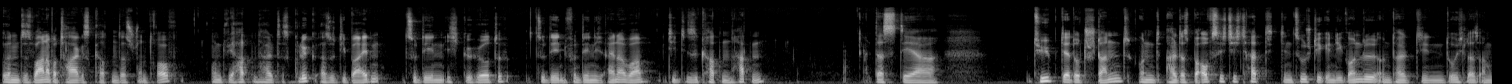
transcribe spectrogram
Und es waren aber Tageskarten, das stand drauf. Und wir hatten halt das Glück, also die beiden, zu denen ich gehörte, zu denen, von denen ich einer war, die diese Karten hatten, dass der Typ, der dort stand und halt das beaufsichtigt hat, den Zustieg in die Gondel und halt den Durchlass am,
